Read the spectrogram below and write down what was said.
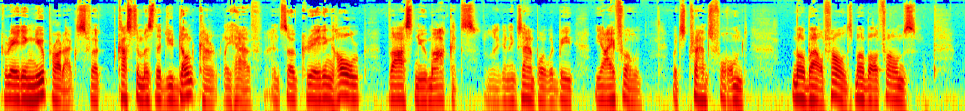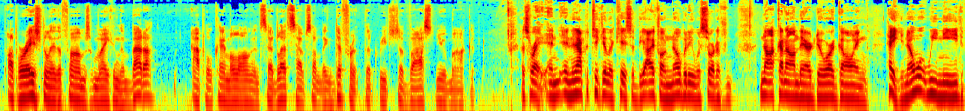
creating new products for customers that you don't currently have, and so creating whole vast new markets. Like an example would be the iPhone, which transformed mobile phones. Mobile phones, operationally, the firms were making them better. Apple came along and said, let's have something different that reached a vast new market. That's right. And in that particular case of the iPhone, nobody was sort of knocking on their door going, hey, you know what we need?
